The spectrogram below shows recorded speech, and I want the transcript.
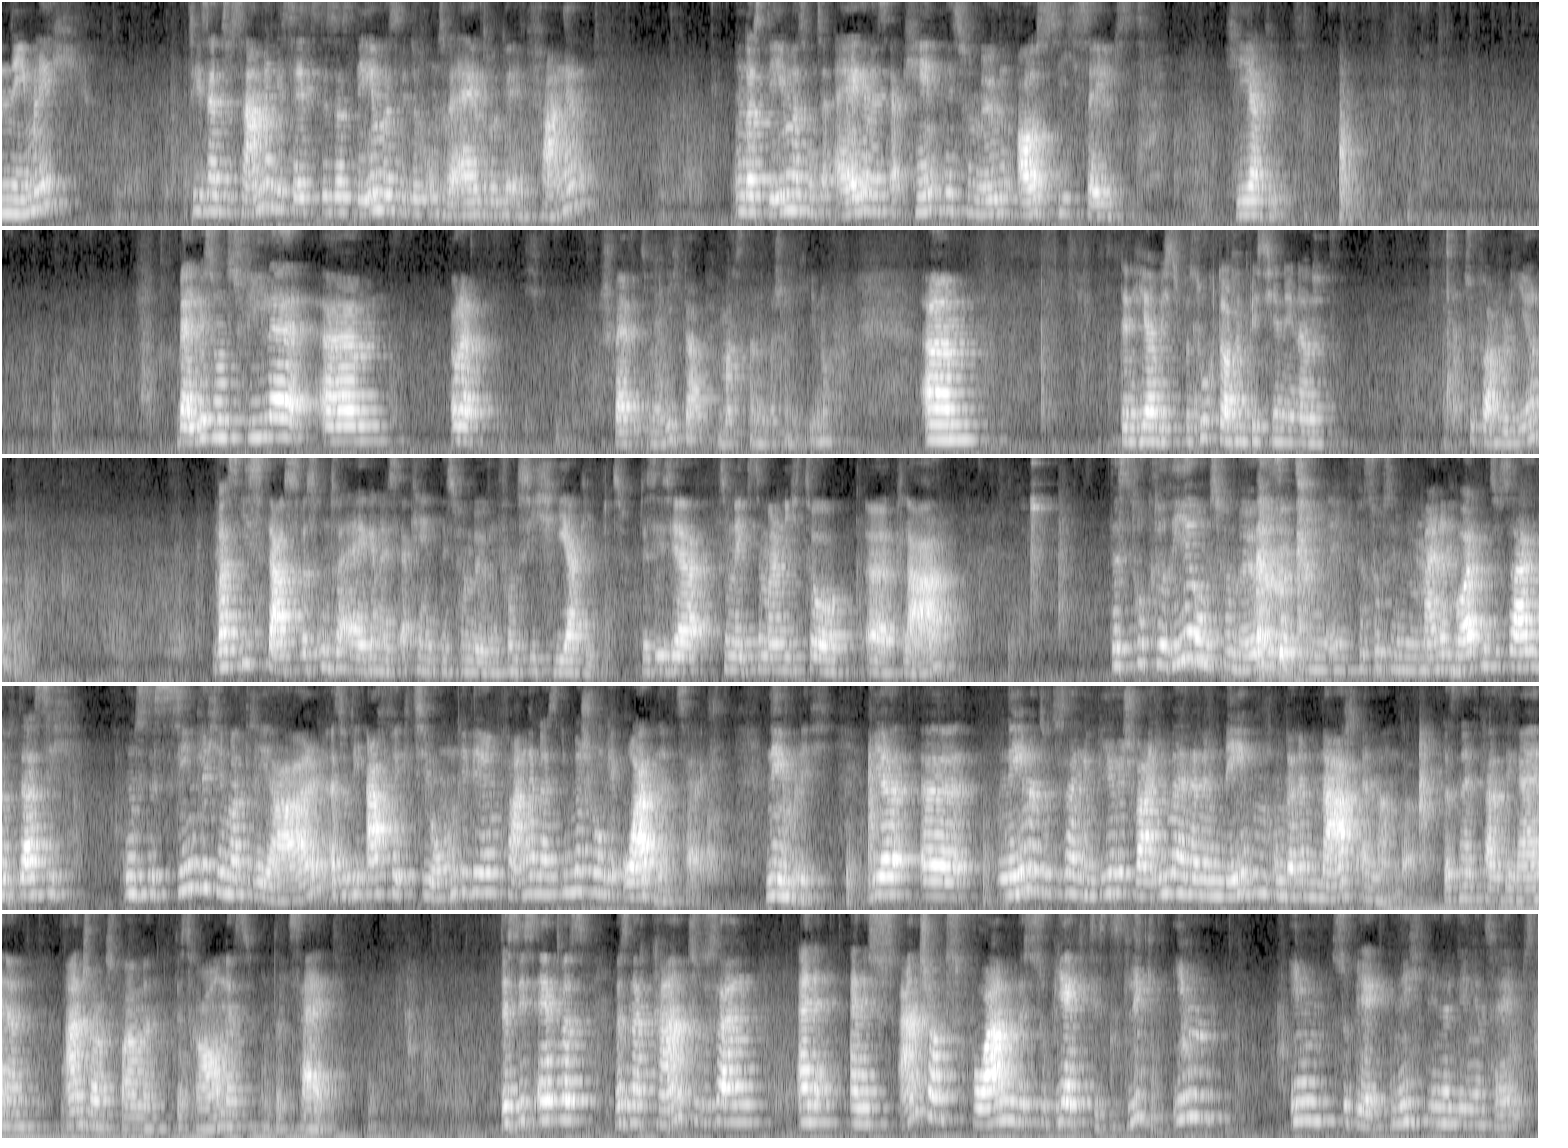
Nämlich, sie ist ein zusammengesetztes aus dem, was wir durch unsere Eindrücke empfangen und aus dem, was unser eigenes Erkenntnisvermögen aus sich selbst hergibt. weil wir sonst viele, ähm, oder ich schweife jetzt mal nicht ab, ich mache es dann wahrscheinlich eh noch, ähm, denn hier habe ich es versucht auch ein bisschen Ihnen zu formulieren. Was ist das, was unser eigenes Erkenntnisvermögen von sich hergibt? Das ist ja zunächst einmal nicht so äh, klar. Das Strukturierungsvermögen, ich versuche es in meinen Worten zu sagen, durch das sich uns das sinnliche Material, also die Affektion, die wir empfangen, als immer schon geordnet zeigt. Nämlich, wir äh, nehmen sozusagen empirisch wahr immer in einem Neben- und einem Nacheinander. Das nennt Kant die reinen Anschauungsformen des Raumes und der Zeit. Das ist etwas, was nach Kant sozusagen eine, eine Anschauungsform des Subjekts ist. Das liegt im, im Subjekt, nicht in den Dingen selbst.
